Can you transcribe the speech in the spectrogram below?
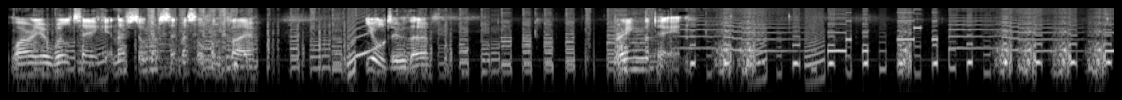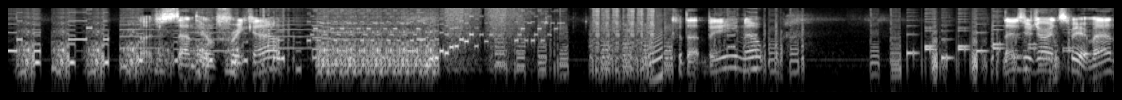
Wario will take it, and I've still got to set myself on fire. You'll do, though. Bring the pain. I just stand here and freak out. Could that be? Nope. There's your giant spear, man.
